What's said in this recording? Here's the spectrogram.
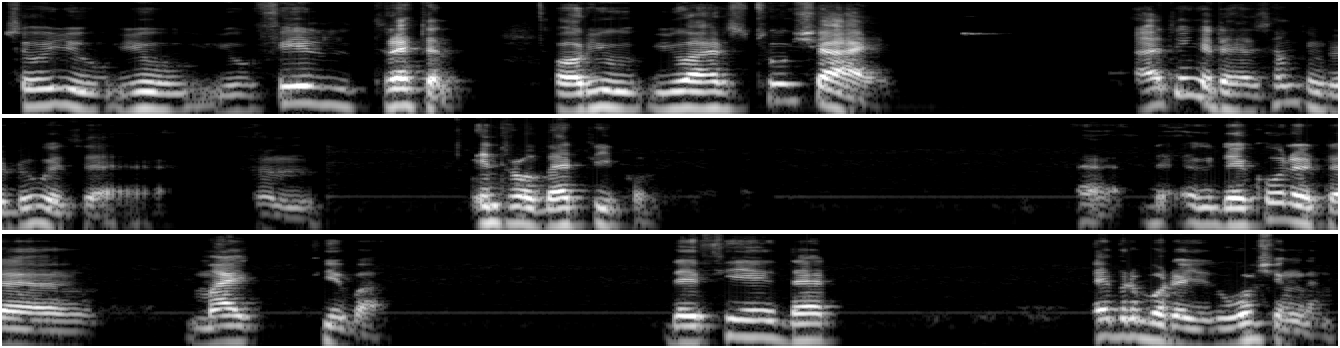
So you you you feel threatened, or you you are too shy. I think it has something to do with uh, um, introvert people. Uh, they, they call it uh, Mike fever. They fear that everybody is watching them,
